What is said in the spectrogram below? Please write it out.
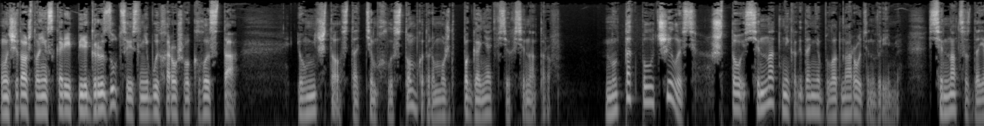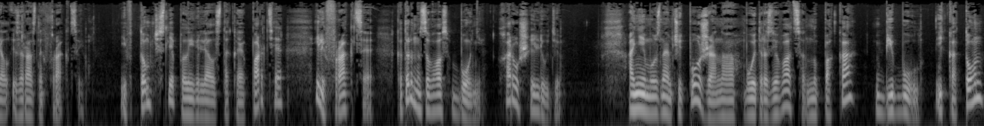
Он считал, что они скорее перегрызутся, если не будет хорошего хлыста. И он мечтал стать тем хлыстом, который может погонять всех сенаторов. Но так получилось, что Сенат никогда не был однороден в Риме. Сенат состоял из разных фракций. И в том числе появлялась такая партия или фракция, которая называлась Бони – «Хорошие люди». О ней мы узнаем чуть позже, она будет развиваться, но пока Бибул и Катон,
